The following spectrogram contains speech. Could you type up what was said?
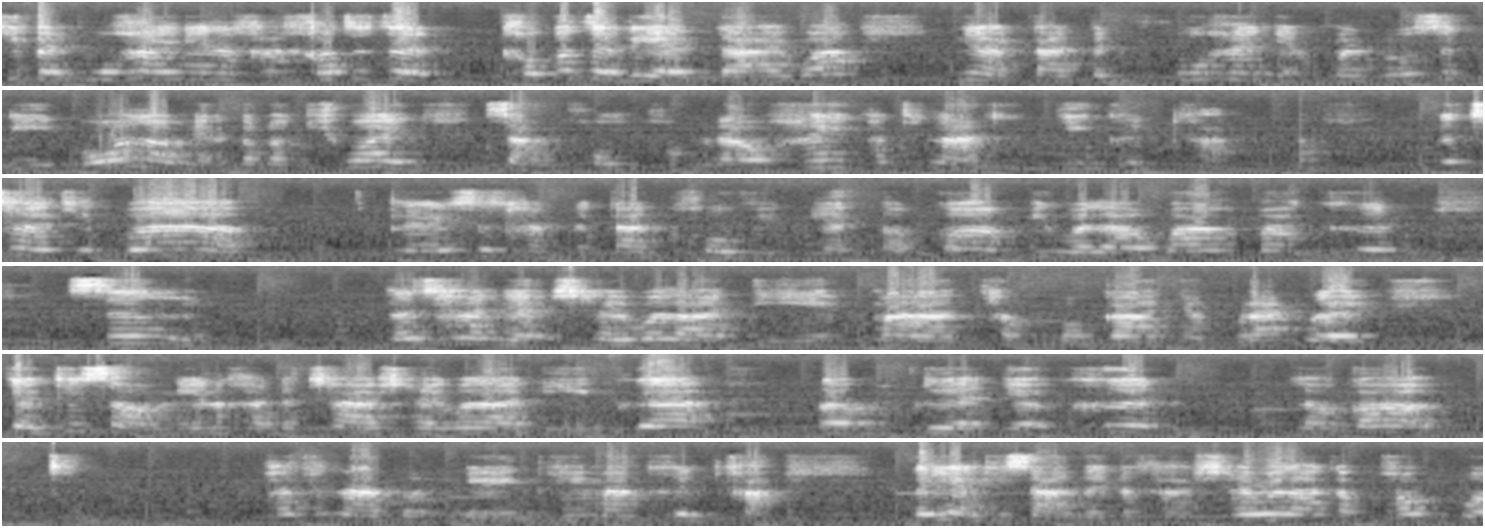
ที่เป็นผู้ให้เนี่ยนะคะเขาจะจะเขาก็จะเรียนได้ว่าเนี่ยการเป็นผู้ให้เนี่ยมันรู้สึกดี เพราะว่าเราเนี่ยกำลังช่วยสังคมของเราให้พัฒนายิ่งขึ้นค่ะนัชชาคิดว่า ในสถานการณ์โควิดเนี่ยเราก็มีเวลาว่างมากขึ้น ซึ่งนัชชาเนี่ยใช้เวลานี้มาทำโครงการอย่างแรกเลย อย่างที่สองเนี่ยนะคะนัชชาใช้เวลานี้เพื่อเอเรียนเยอะขึ้น แล้วก็พัฒนาตนเองให้มากขึ้นค่ะ และอย่างที่สามเลยนะคะ ใช้เวลากับครอบครัว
